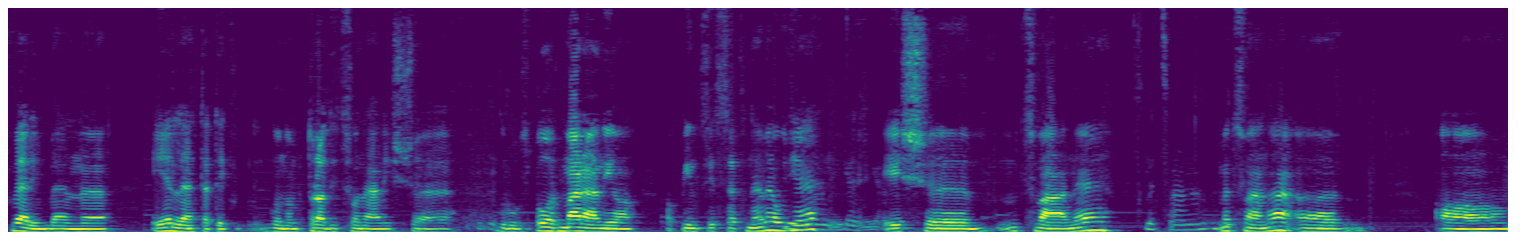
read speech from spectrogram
kveriben érle, tehát egy gondolom tradicionális uh, grúz bor, Marani a, a pincészet neve, ugye? Igen, igen, igen. És uh, Mcvane, Mecvana, uh, a, az,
